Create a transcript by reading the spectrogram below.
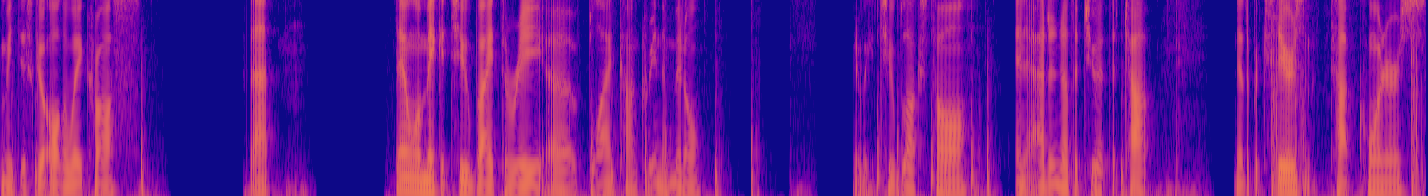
Make this go all the way across. Like that. Then we'll make a two by three of black concrete in the middle. Gonna make it two blocks tall and add another two at the top. A nether brick stairs in the top corners.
